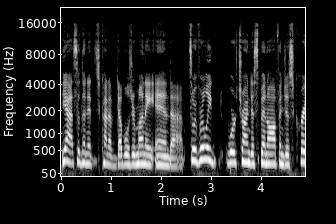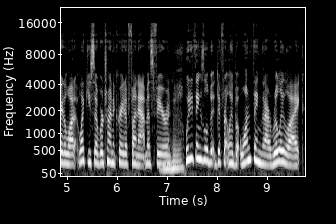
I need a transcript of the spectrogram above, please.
yeah. So then it kind of doubles your money, and uh, so we've really we're trying to spin off and just create a lot. Of, like you said, we're trying to create a fun atmosphere, mm-hmm. and we do things a little bit differently. But one thing that I really like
